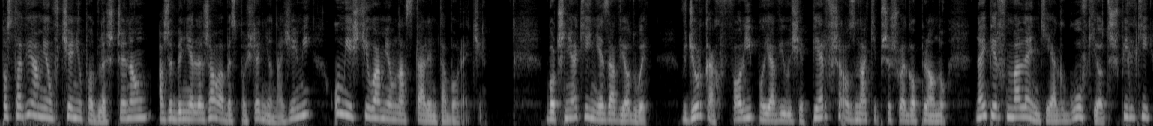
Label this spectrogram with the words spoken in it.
Postawiłam ją w cieniu pod leszczyną, a żeby nie leżała bezpośrednio na ziemi, umieściłam ją na starym taborecie. Boczniaki nie zawiodły. W dziurkach w folii pojawiły się pierwsze oznaki przyszłego plonu. Najpierw maleńkie, jak główki od szpilki,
